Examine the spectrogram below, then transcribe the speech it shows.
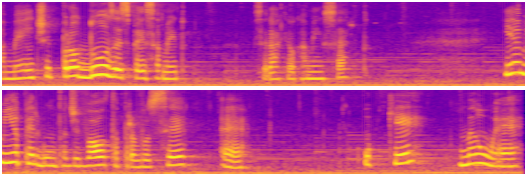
A mente produz esse pensamento. Será que é o caminho certo? E a minha pergunta de volta para você é: o que não é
